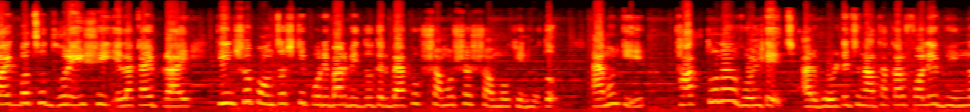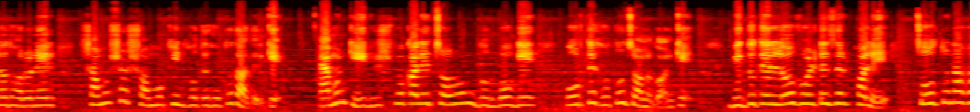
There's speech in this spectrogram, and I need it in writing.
কয়েক বছর ধরেই সেই এলাকায় প্রায় তিনশো পঞ্চাশটি পরিবার বিদ্যুতের ব্যাপক সমস্যার সম্মুখীন হতো। এমনকি থাকতো না ভোল্টেজ, আর ভোল্টেজ না থাকার ফলে ভিন্ন ধরনের সমস্যার সম্মুখীন হতে হতো তাদেরকে। এমনকি গ্রীষ্মকালে চরম দুর্ভোগে পড়তে হতো জনগণকে। বিদ্যুতের লো ভোল্টেজের ফলে চলতো না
